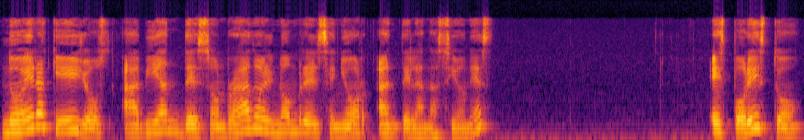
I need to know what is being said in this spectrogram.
¿No era que ellos habían deshonrado el nombre del Señor ante las naciones? Es por esto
